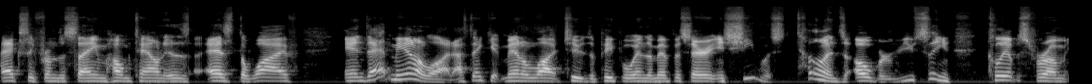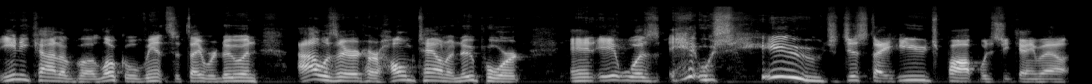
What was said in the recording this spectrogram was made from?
actually from the same hometown as as the wife. And that meant a lot. I think it meant a lot to the people in the Memphis area. And she was tons over. You've seen clips from any kind of uh, local events that they were doing. I was there at her hometown of Newport, and it was it was huge, just a huge pop when she came out.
